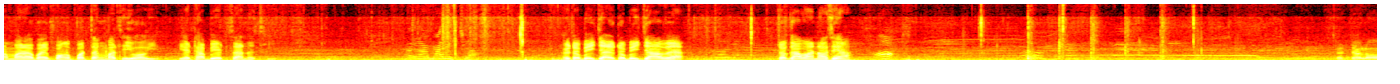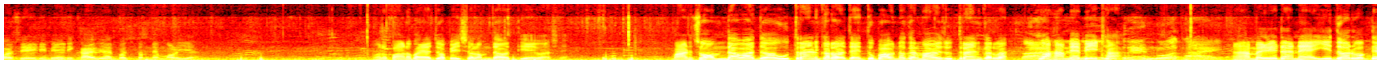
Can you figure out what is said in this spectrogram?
અમારા ભાઈ પતંગમાંથી હોય. હેઠા બેઠતા નથી. હેઠો બેજા હેઠો બેજા હવે. ચગાવવાનો છે? તો ચલો શેરડી બેરડી ખાઈ લે પછી તમને મળીએ. મારા ભાણભાઈ જો સ્પેશિયલ અમદાવાદથી આવ્યા છે. માણસો અમદાવાદ ઉત્તરાયણ કરવા જાય તું ભાવનગરમાં આવે ઉત્તરાયણ કરવા જો સામે બેઠા. સામે બેઠા ને એ દર વખતે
